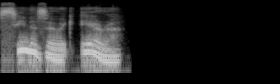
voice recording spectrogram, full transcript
Cenozoic era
